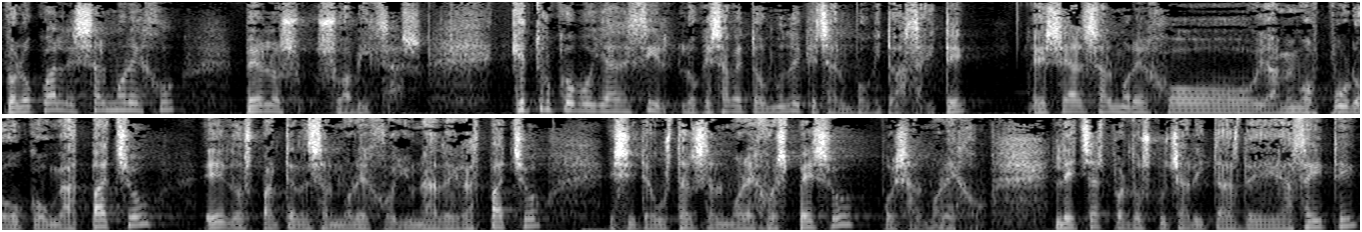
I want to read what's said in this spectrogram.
Con lo cual es salmorejo, pero los suavizas. ¿Qué truco voy a decir? Lo que sabe todo el mundo hay que echar un poquito de aceite. Eh, sea el salmorejo, llamemos puro o con gazpacho, eh, dos partes de salmorejo y una de gazpacho. Y si te gusta el salmorejo espeso, pues salmorejo. Le echas por dos cucharitas de aceite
